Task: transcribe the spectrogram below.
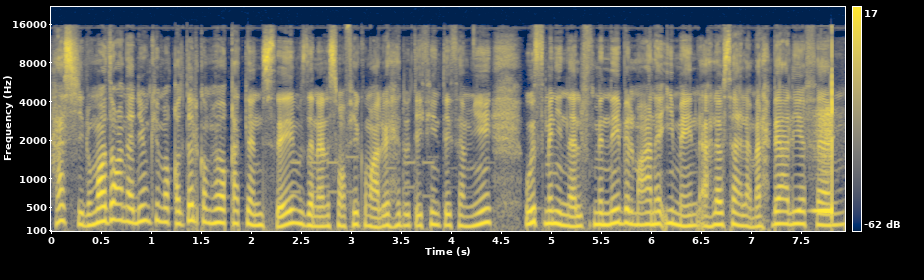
حسيلو موضوعنا اليوم كما قلت لكم هو قتل النساء. مازلنا نسمع فيكم على 31 380 ألف. من نابل معنا إيمان. أهلا وسهلا مرحبا عليا فان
